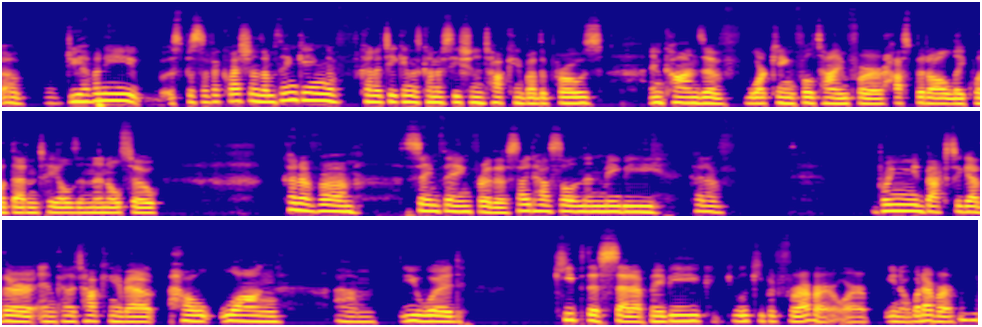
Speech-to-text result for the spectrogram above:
uh, do you have any specific questions? I'm thinking of kind of taking this conversation and talking about the pros and cons of working full time for hospital, like what that entails, and then also kind of um, same thing for the side hustle, and then maybe kind of bringing it back together and kind of talking about how long um, you would keep this setup. Maybe you will keep it forever, or you know whatever. Mm-hmm.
